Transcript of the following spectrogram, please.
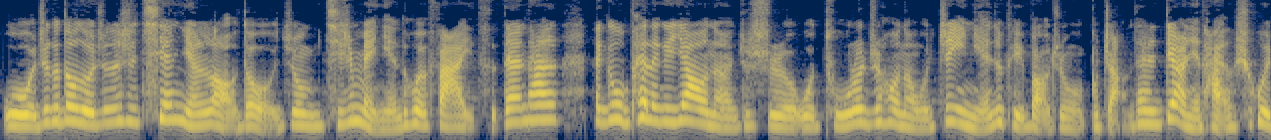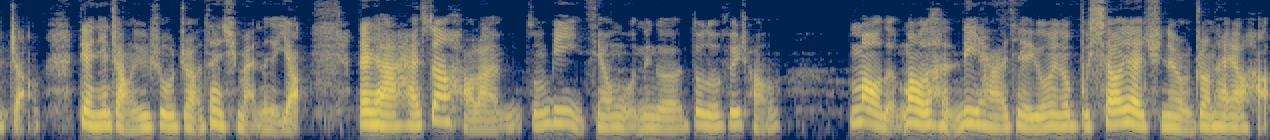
我这个痘痘真的是千年老痘，就其实每年都会发一次，但是他他给我配了个药呢，就是我涂了之后呢，我这一年就可以保证我不长，但是第二年它还是会长。第二年长了于是，我只好再去买那个药，但是还还算好了，总比以前我那个痘痘非常冒的冒的很厉害，而且永远都不消下去那种状态要好。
